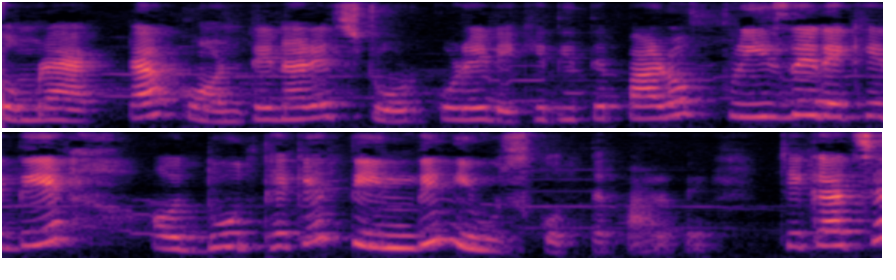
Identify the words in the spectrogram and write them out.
তোমরা একটা কন্টেনারে স্টোর করে রেখে দিতে পারো ফ্রিজে রেখে দিয়ে ও দু থেকে তিন দিন ইউজ করতে পারবে। ঠিক আছে?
